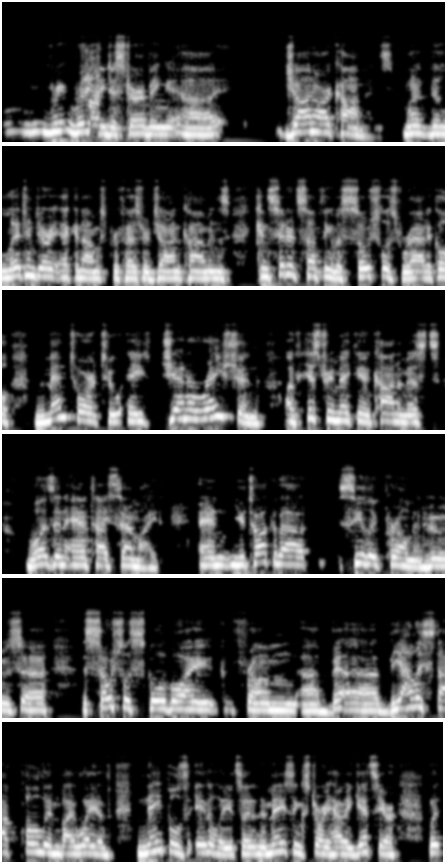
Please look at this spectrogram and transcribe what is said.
re- really disturbing. John R. Commons, one of the legendary economics professor John Commons, considered something of a socialist radical, mentor to a generation of history making economists, was an anti Semite. And you talk about Selig Perlman, who's uh, a socialist schoolboy from uh, uh, Bialystok, Poland, by way of Naples, Italy. It's an amazing story how he gets here. But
